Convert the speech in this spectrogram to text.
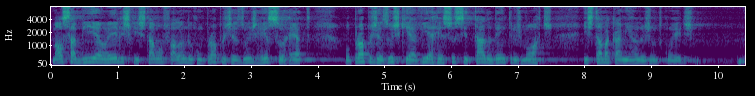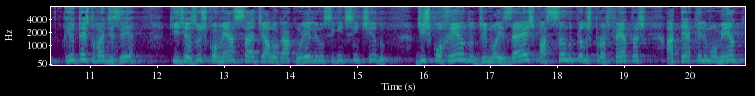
Mal sabiam eles que estavam falando com o próprio Jesus ressurreto, o próprio Jesus que havia ressuscitado dentre os mortos, estava caminhando junto com eles. E o texto vai dizer que Jesus começa a dialogar com ele no seguinte sentido: discorrendo de Moisés, passando pelos profetas até aquele momento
